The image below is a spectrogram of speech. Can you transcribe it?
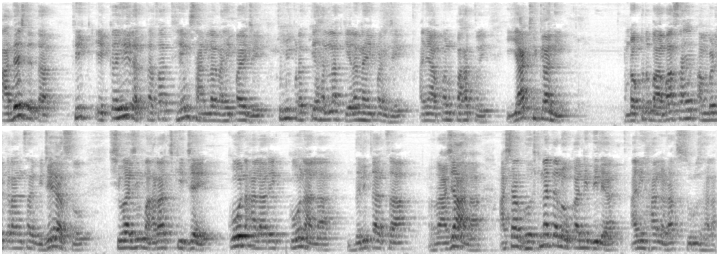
आदेश देतात की एकही रक्ताचा थेंब सांडला नाही पाहिजे. तुम्ही प्रत्यहल्ला केला नाही पाहिजे. आणि आपण पाहतोय या ठिकाणी डॉक्टर बाबासाहेब आंबेडकरांचा विजय असो शिवाजी महाराज की जय कोण आला रे कोण आला दलिताचा राजा आला अशा घोषणा त्या लोकांनी दिल्या आणि हा लढा सुरू झाला.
